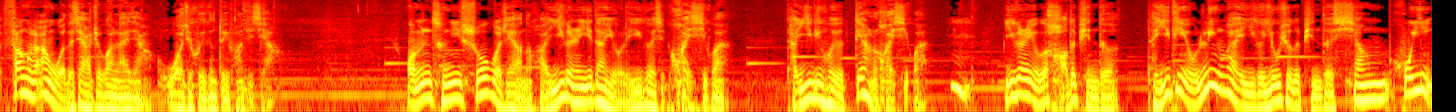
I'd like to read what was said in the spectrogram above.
翻过来按我的价值观来讲，我就会跟对方去讲。我们曾经说过这样的话：一个人一旦有了一个坏习惯，他一定会有第二个坏习惯。嗯，一个人有个好的品德，他一定有另外一个优秀的品德相呼应。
